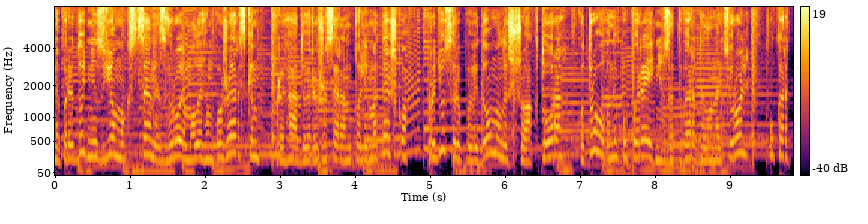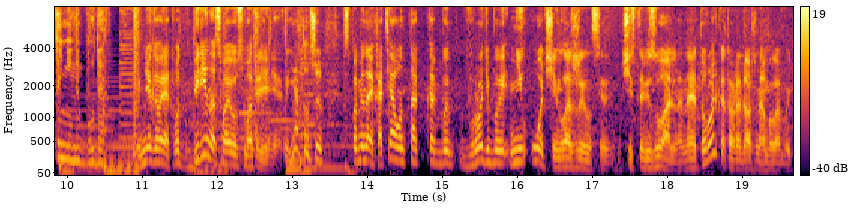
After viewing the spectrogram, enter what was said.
Напередодні зйомок сцени з героєм Олегом Пожарським, пригадує режисер Анатолій Матешко, продюсери повідомили, що актора, котрого вони попередньо затвердили на цю роль, у картині не буде. И мне говорят, вот бери на свое усмотрение. Я тут же вспоминаю, хотя он так как бы вроде бы не очень ложился чисто визуально на эту роль, которая должна была быть.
